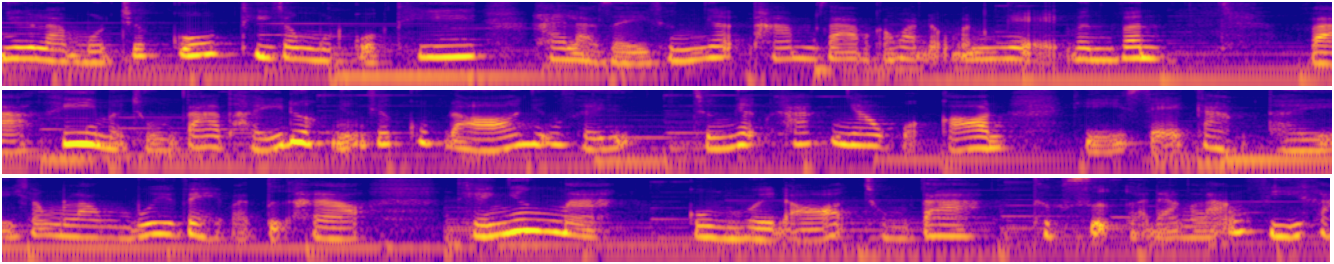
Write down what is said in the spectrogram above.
Như là một chiếc cúp thi trong một cuộc thi, hay là giấy chứng nhận tham gia vào các hoạt động văn nghệ, vân vân và khi mà chúng ta thấy được những chiếc cúp đó những giấy chứng nhận khác nhau của con thì sẽ cảm thấy trong lòng vui vẻ và tự hào. Thế nhưng mà cùng với đó chúng ta thực sự là đang lãng phí khả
